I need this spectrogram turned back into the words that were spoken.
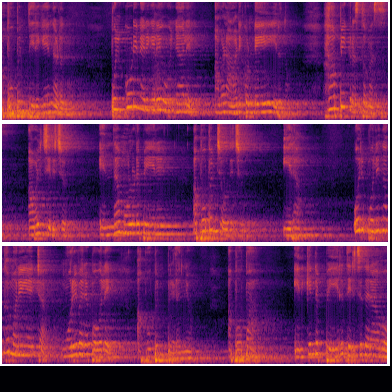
അപ്പൂപ്പൻ തിരികെ നടന്നു. പുൽക്കൂടിനരികിലെ ഊഞ്ഞാലിൽ അവൾ ആടിക്കൊണ്ടേയിരുന്നു. ഹാപ്പി ക്രിസ്തുമസ്. അവൾ ചിരിച്ചു. എന്താ മോളുടെ പേര്? അപ്പൂപ്പൻ ചോദിച്ചു. ഇര. ഒരു പുലിനഖ മുനയേറ്റ മുറിവര പോലെ അപ്പൂപ്പൻ പിടഞ്ഞു. അപ്പൂപ്പ എനിക്കെന്റെ പേര് തിരിച്ചു തരാവോ?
